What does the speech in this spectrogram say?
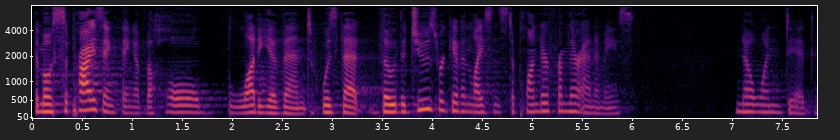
The most surprising thing of the whole bloody event was that though the Jews were given license to plunder from their enemies, no one did.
